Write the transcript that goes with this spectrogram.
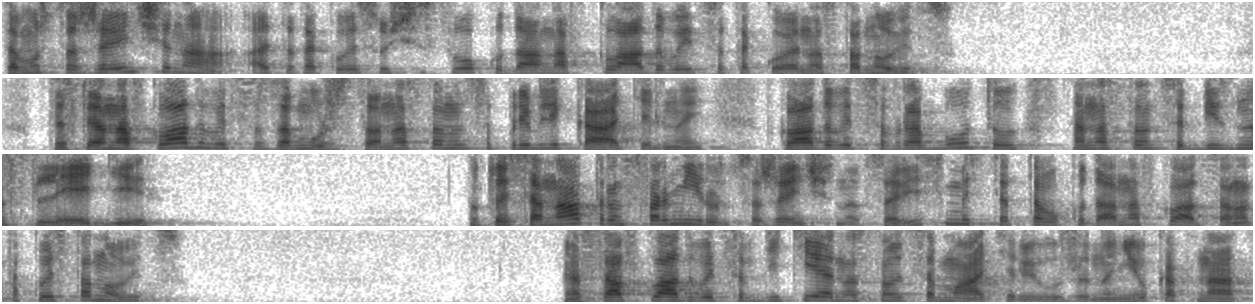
Потому что женщина – это такое существо, куда она вкладывается, такое она становится. Если она вкладывается в замужество, она становится привлекательной. Вкладывается в работу, она становится бизнес-леди. Ну, то есть она трансформируется, женщина, в зависимости от того, куда она вкладывается. Она такой становится. Она вкладывается в детей, она становится матерью уже. На нее как на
